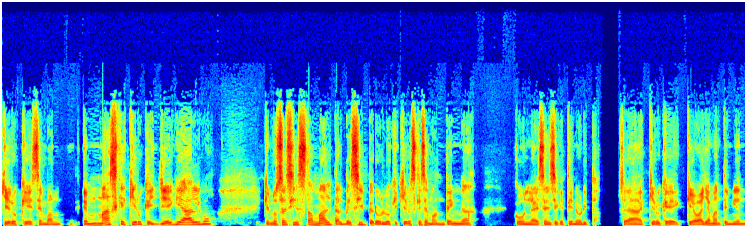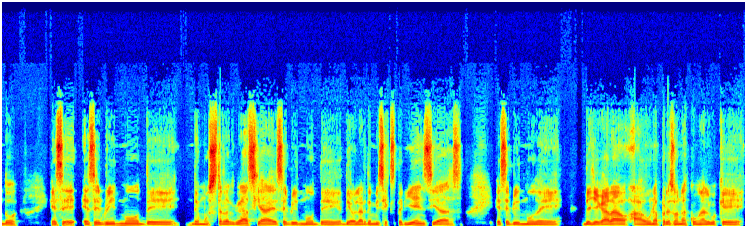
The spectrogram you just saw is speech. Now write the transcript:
quiero que se man eh, más que quiero que llegue algo que no sé si está mal, tal vez sí, pero lo que quiero es que se mantenga con la esencia que tiene ahorita. O sea, quiero que, que vaya manteniendo ese, ese ritmo de, de mostrar gracia, ese ritmo de, de, hablar de mis experiencias, ese ritmo de, de llegar a, a, una persona con algo que,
